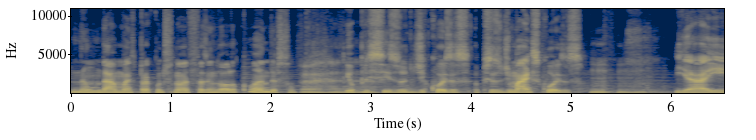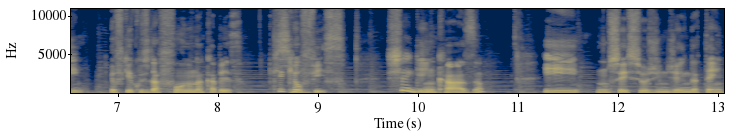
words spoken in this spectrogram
não dá mais pra continuar fazendo aula com o Anderson. Aham. Eu preciso de coisas, eu preciso de mais coisas. Uhum. E aí eu fiquei com isso da fono na cabeça. O que, que eu fiz? Cheguei em casa e não sei se hoje em dia ainda tem,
